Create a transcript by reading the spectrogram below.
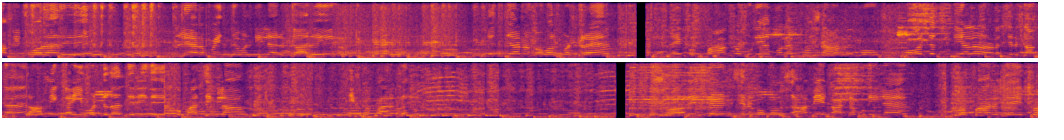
சாமி போகிறாரு பிள்ளையாரப்பா இந்த வண்டியில் இருக்காரு. முடிஞ்சால் நான் கவர் பண்ணுறேன் இப்போ பார்க்க முடியாத போல இப்போ சாமி மு- முகத்தை துணியால அடைச்சிருக்காங்க சாமி கை மட்டும் தான் தெரியுது. இப்போ பார்த்தீங்களா இப்போ பாருங்க. சாரி ஃப்ரெண்ட்ஸ் எனக்கு உங்கள் சாமியை காட்ட முடியல. இப்போ பாருங்க இப்போ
